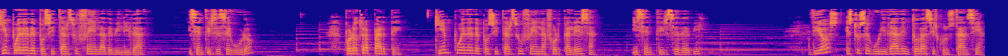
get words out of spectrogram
¿Quién puede depositar su fe en la debilidad y sentirse seguro? Por otra parte, ¿quién puede depositar su fe en la fortaleza y sentirse débil? Dios es tu seguridad en toda circunstancia.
